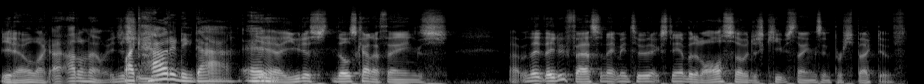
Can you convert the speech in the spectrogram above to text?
You know, like I, I don't know. It just Like, you- how did he die? And yeah, you just those kind of things. Uh, they, they do fascinate me to an extent, but it also just keeps things in perspective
